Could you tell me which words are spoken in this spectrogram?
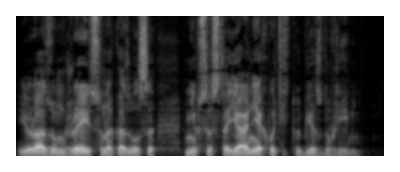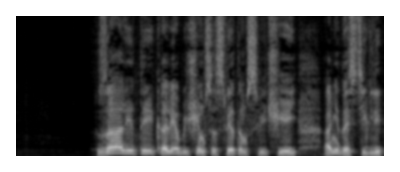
и разум Джейсона оказывался не в состоянии охватить ту бездну времени. Залитые колеблющимся светом свечей, они достигли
